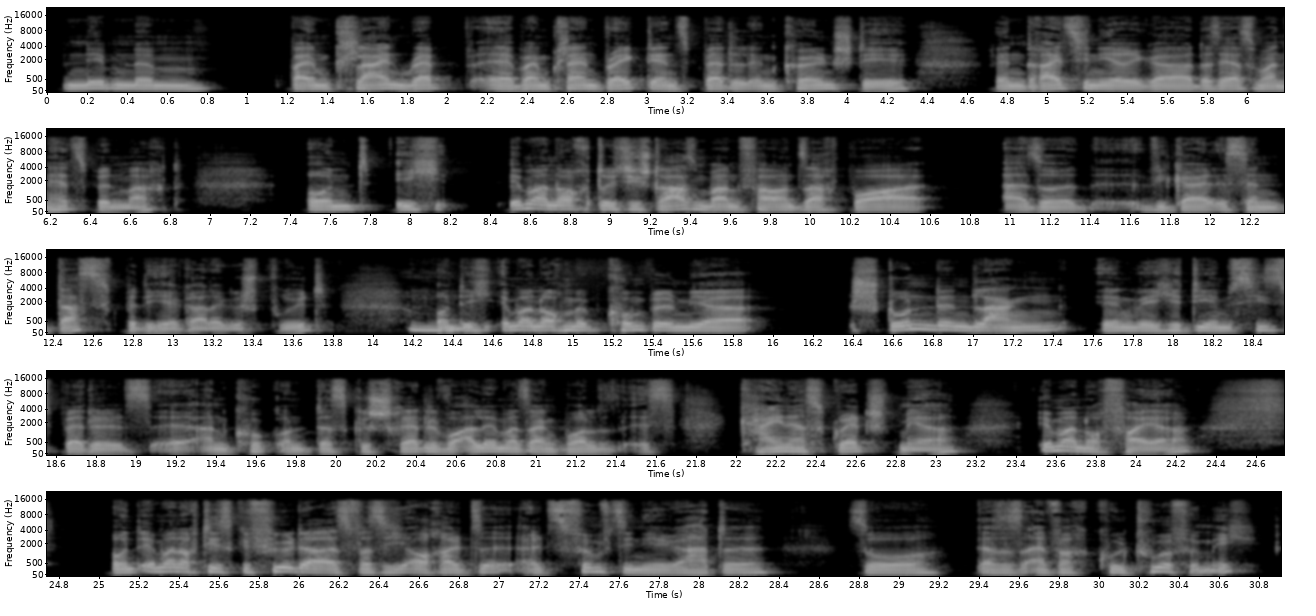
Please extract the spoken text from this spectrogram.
neben einem beim kleinen Rap, äh, beim kleinen Breakdance Battle in Köln stehe, wenn ein 13-Jähriger das erste Mal einen Headspin macht und ich immer noch durch die Straßenbahn fahre und sag, boah, also wie geil ist denn das bitte hier gerade gesprüht? Mhm. Und ich immer noch mit Kumpel mir stundenlang irgendwelche DMCs-Battles äh, anguck und das Geschreddel, wo alle immer sagen, boah, das ist keiner scratcht mehr, immer noch feier und immer noch dieses Gefühl da ist, was ich auch als, als 15-Jähriger hatte, so, das ist einfach Kultur für mich.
